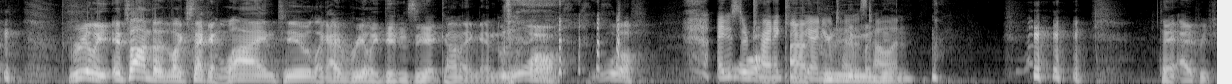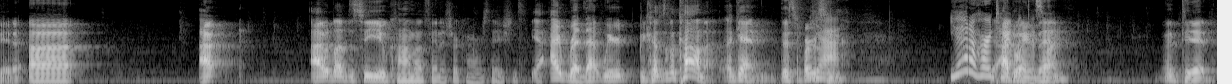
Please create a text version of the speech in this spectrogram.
really, it's on the like second line too. Like I really didn't see it coming and whoa. woof. I just am trying to keep you on your toes. Talon. I appreciate it. Uh I I would love to see you, comma, finish our conversations. Yeah, I read that weird because of the comma. Again, this person. Yeah. You had a hard time I blame with this them. one. I did.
